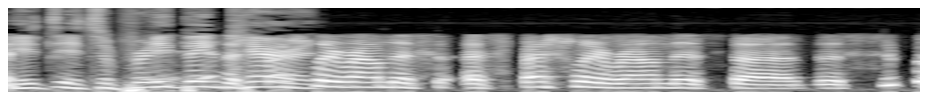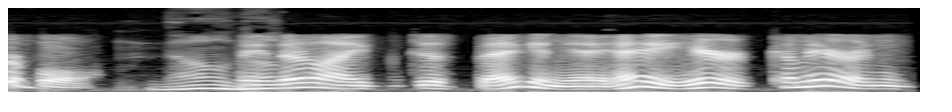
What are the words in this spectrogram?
it. It's a pretty big and carrot. especially around this, especially around this, uh, this Super Bowl. No, I mean, no. they're like just begging you, hey, here, come here and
